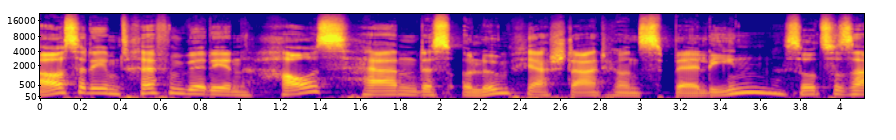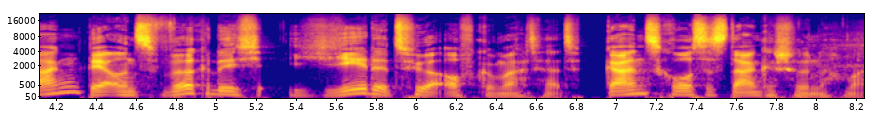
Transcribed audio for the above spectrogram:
Außerdem treffen wir den Hausherrn des Olympiastadions Berlin sozusagen, der uns wirklich jede Tür aufgemacht hat. Ganz großes Dankeschön nochmal.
